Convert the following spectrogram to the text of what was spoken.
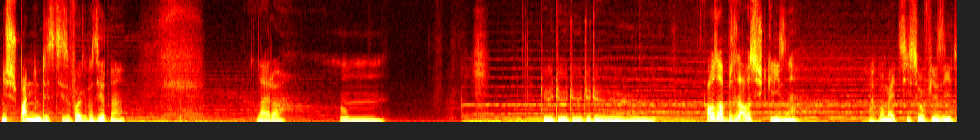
Nichts Spannendes diese Folge passiert, ne? Leider. Um. Du, du, du, du, du. Außer ein bisschen Aussicht genießen. Ach, wo man jetzt nicht so viel sieht.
